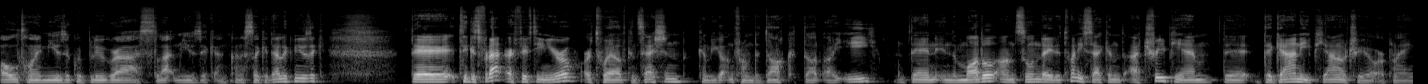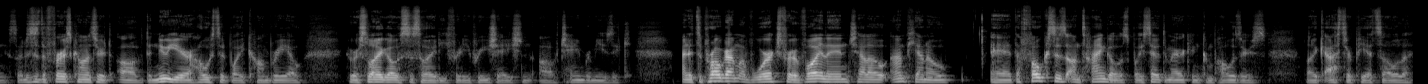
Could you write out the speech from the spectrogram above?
old time music with bluegrass, Latin music, and kind of psychedelic music. Their tickets for that are 15 euro or 12 concession, can be gotten from the dock.ie. Then in the model on Sunday the 22nd at 3 pm, the Degani Piano Trio are playing. So this is the first concert of the new year hosted by Combrio, who are Sligo Society for the Appreciation of Chamber Music. And it's a program of works for violin, cello, and piano uh, that focuses on tangos by South American composers like Astor Piazzolla.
